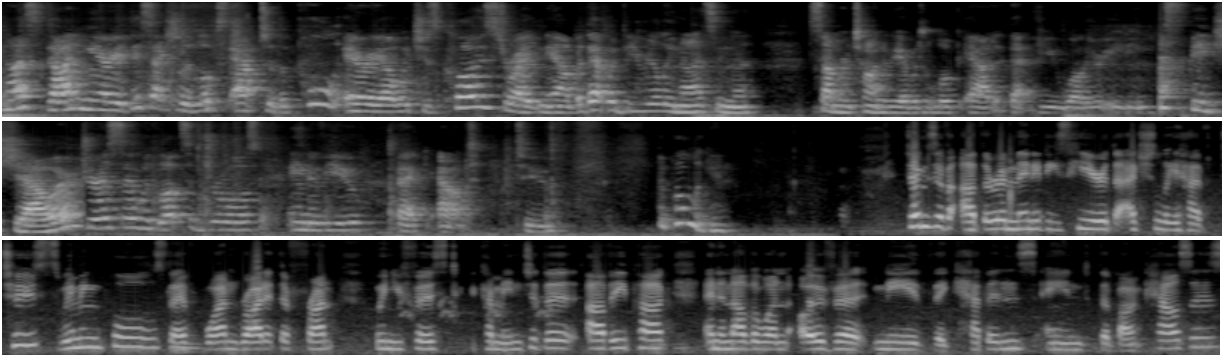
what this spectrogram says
Nice dining area. This actually looks out to the pool area, which is closed right now, but that would be really nice in the summertime to be able to look out at that view while you're eating. Nice big shower, dresser with lots of drawers, and a view back out to the pool again. In terms of other amenities here, they actually have two swimming pools. They have one right at the front when you first come into the RV park, and another one over near the cabins and the bunkhouses.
